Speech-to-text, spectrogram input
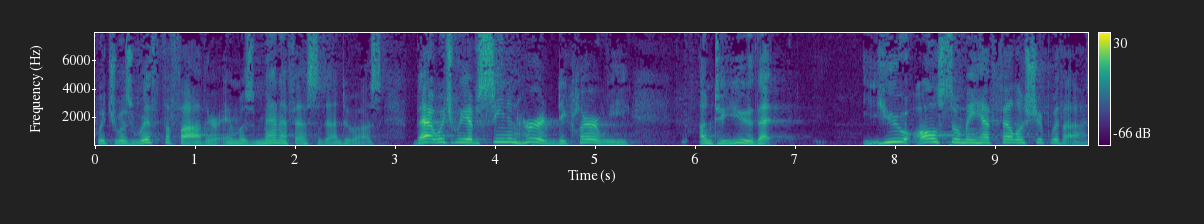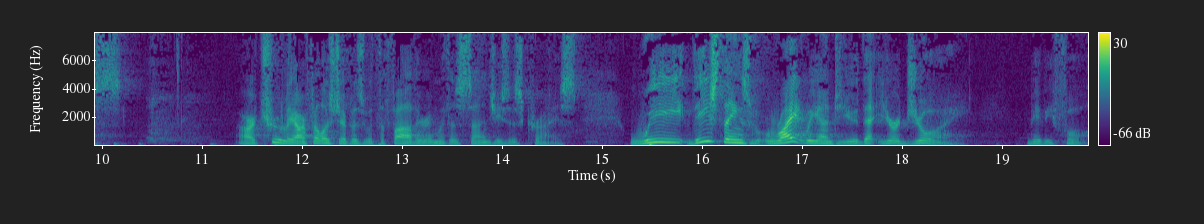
which was with the Father and was manifested unto us. That which we have seen and heard declare we unto you, that you also may have fellowship with us. Our truly our fellowship is with the Father and with his Son, Jesus Christ. We these things write we unto you that your joy may be full.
